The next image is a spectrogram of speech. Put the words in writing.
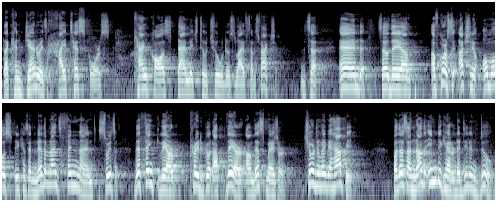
that can generate high test scores can cause damage to children's life satisfaction. It's a, and so they, um, of course, actually almost, you can say Netherlands, Finland, Switzerland, they think they are pretty good up there on this measure. Children may be happy. But there's another indicator they didn't do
